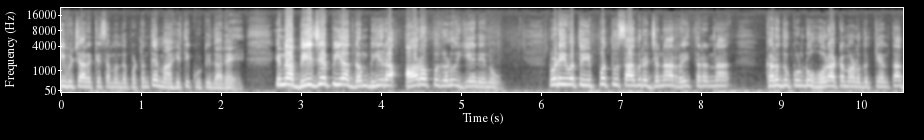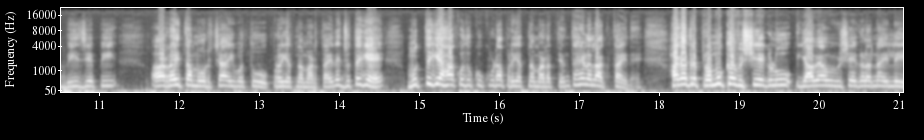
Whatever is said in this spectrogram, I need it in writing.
ಈ ವಿಚಾರಕ್ಕೆ ಸಂಬಂಧಪಟ್ಟಂತೆ ಮಾಹಿತಿ ಕೊಟ್ಟಿದ್ದಾರೆ. ಇನ್ನು ಬಿಜೆಪಿಯ ಗಂಭೀರ ಆರೋಪಗಳು ಏನೇನು? ನೋಡಿ, ಇವತ್ತು ಇಪ್ಪತ್ತು ಸಾವಿರ ಜನ ರೈತರನ್ನ ಕರೆದುಕೊಂಡು ಹೋರಾಟ ಮಾಡೋದಕ್ಕೆ ಅಂತ ಬಿ ಜೆ ಪಿ ರೈತ ಮೋರ್ಚಾ ಇವತ್ತು ಪ್ರಯತ್ನ ಮಾಡ್ತಾ ಇದೆ. ಜೊತೆಗೆ ಮುತ್ತಿಗೆ ಹಾಕೋದಕ್ಕೂ ಕೂಡ ಪ್ರಯತ್ನ ಮಾಡುತ್ತೆ ಅಂತ ಹೇಳಲಾಗ್ತಾ ಇದೆ. ಹಾಗಾದರೆ ಪ್ರಮುಖ ವಿಷಯಗಳು ಯಾವ್ಯಾವ ವಿಷಯಗಳನ್ನು ಇಲ್ಲಿ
